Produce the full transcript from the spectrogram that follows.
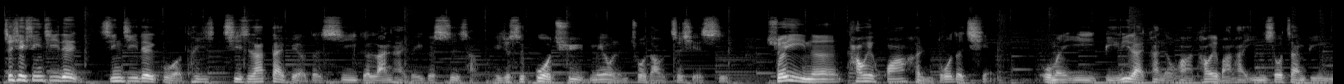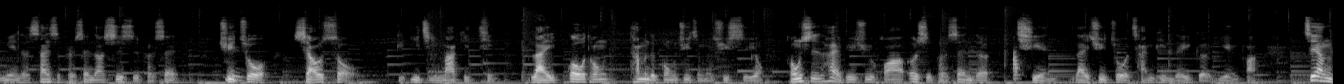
这些新经济类经济类股，它其实它代表的是一个蓝海的一个市场，也就是过去没有人做到这些事，所以呢，它会花很多的钱。我们以比例来看的话，他会把它营收占比里面的三十 percent 到四十 percent 去做销售以及 marketing。来沟通他们的工具怎么去使用，同时他也必须花二十 percent 的钱来去做产品的一个研发，这样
